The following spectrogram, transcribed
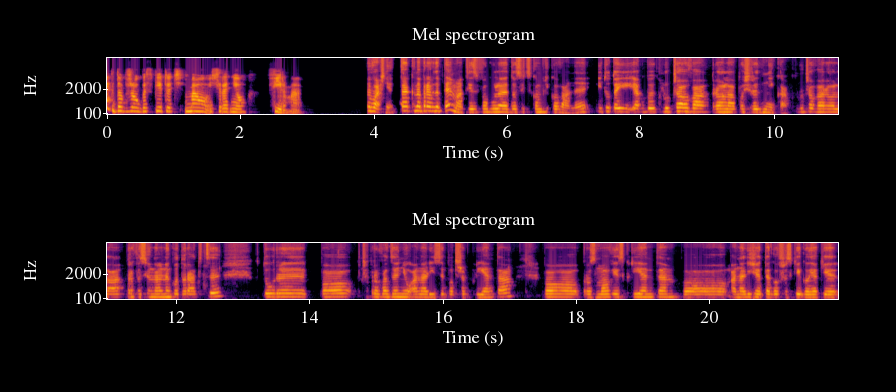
jak dobrze ubezpieczyć małą i średnią firmę? No właśnie, tak naprawdę temat jest w ogóle dosyć skomplikowany i tutaj jakby kluczowa rola pośrednika, kluczowa rola profesjonalnego doradcy, który po przeprowadzeniu analizy potrzeb klienta, po rozmowie z klientem, po analizie tego wszystkiego, jakie,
